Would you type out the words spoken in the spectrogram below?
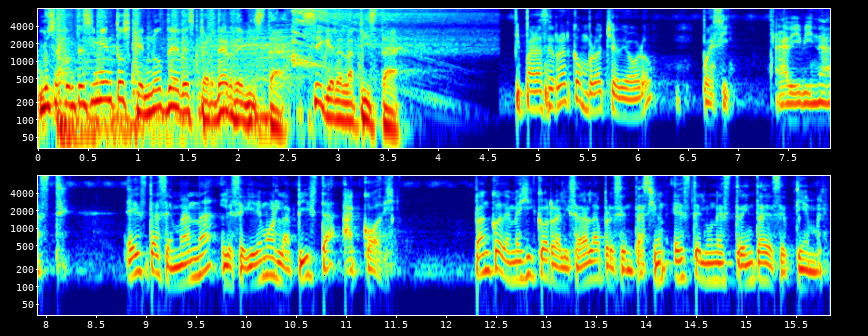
Los acontecimientos que no debes perder de vista. Síguele la pista. Y para cerrar con broche de oro, pues sí, adivinaste. Esta semana le seguiremos la pista a CODI. Banco de México realizará la presentación este lunes 30 de septiembre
